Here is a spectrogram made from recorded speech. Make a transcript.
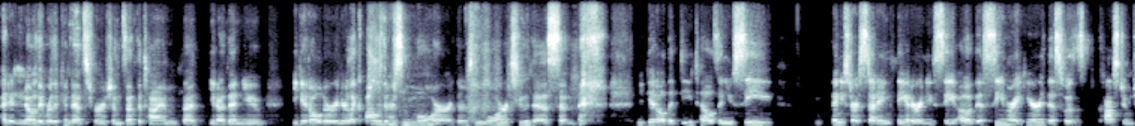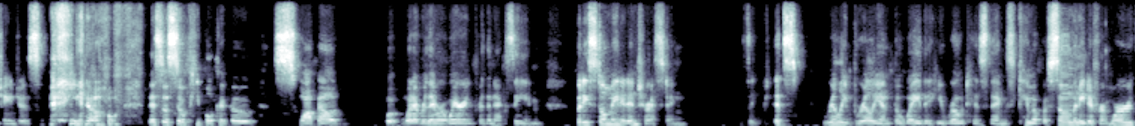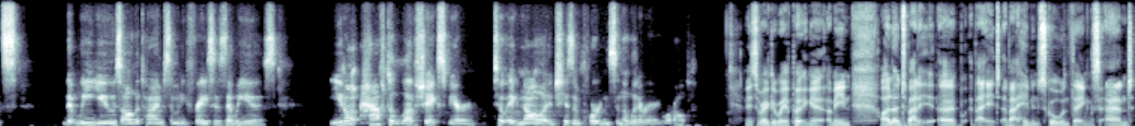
I didn't know they were the condensed versions at the time, but you know, then you you get older and you're like, "Oh, there's more. There's more to this." And you get all the details and you see then you start studying theater and you see, "Oh, this scene right here, this was costume changes." you know, this was so people could go swap out wh- whatever they were wearing for the next scene. But he still made it interesting. It's, like, it's really brilliant the way that he wrote his things. He came up with so many different words that we use all the time, so many phrases that we use. you don't have to love Shakespeare to acknowledge his importance in the literary world. It's a very good way of putting it. I mean, I learned about it uh, about it about him in school and things, and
